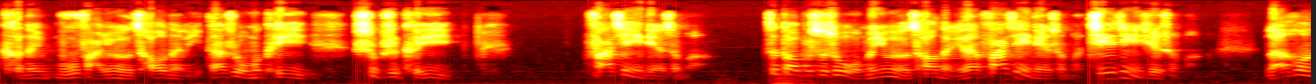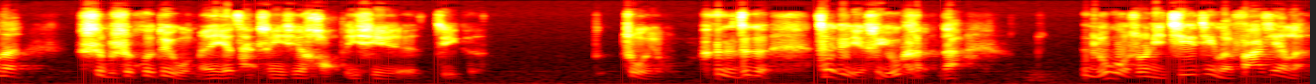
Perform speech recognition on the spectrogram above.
可能无法拥有超能力，但是我们可以，是不是可以发现一点什么？这倒不是说我们拥有超能力，但发现一点什么，接近一些什么，然后呢，是不是会对我们也产生一些好的一些这个作用？这个这个也是有可能的。如果说你接近了，发现了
